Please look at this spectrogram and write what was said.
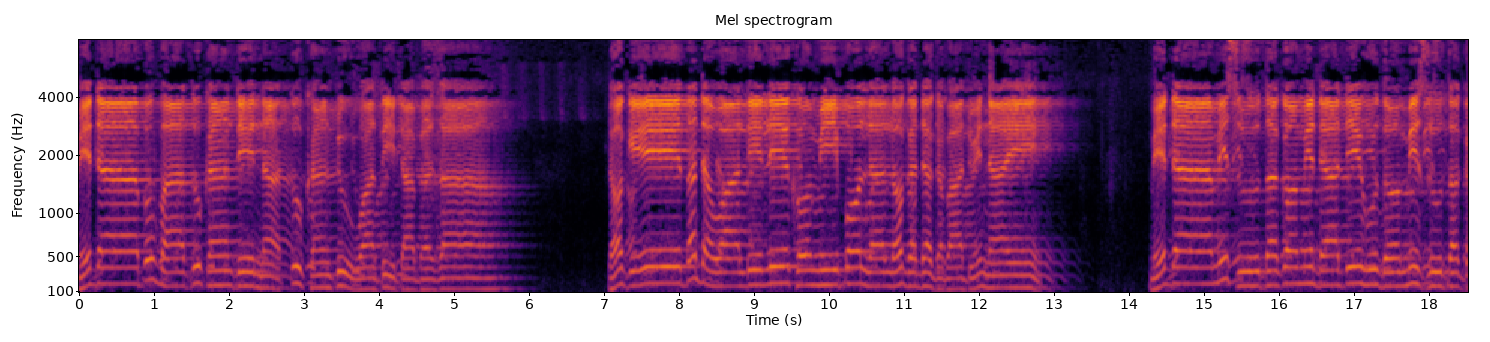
မေတ္တာပုဗ္ဗဒုက္ခံဒေနဒုက္ခံတုဝါတိတာပဇာလောကေတတ္တဝါလေးလေးခုံမီပေါ်လလောကတကဘာတွင်၌မေတ္တာမစ္စုတကောမေတ္တာတေဟုသောမစ္စုတက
